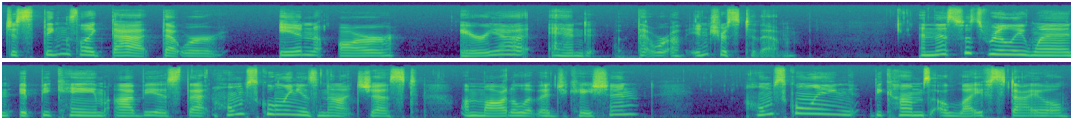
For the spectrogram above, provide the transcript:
just things like that that were in our area and that were of interest to them. And this was really when it became obvious that homeschooling is not just a model of education. Homeschooling becomes a lifestyle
